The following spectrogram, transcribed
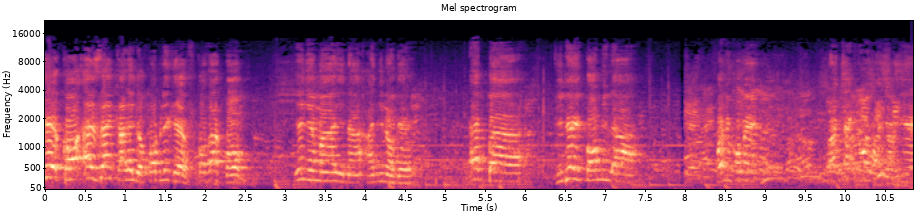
ihe kɔ Ezen College of Public Health kɔba kɔm yi nye ma yina anyinɔge ɛgba vide yi kɔmi la wani kɔmɛ watsɛ kɔ wa yɔyɛ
